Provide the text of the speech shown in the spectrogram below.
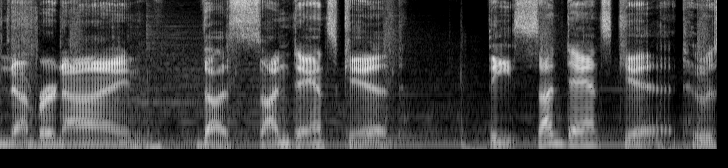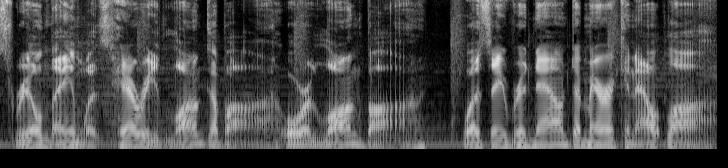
Number 9. The Sundance Kid the Sundance Kid, whose real name was Harry Longabaugh or Longbaugh, was a renowned American outlaw.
